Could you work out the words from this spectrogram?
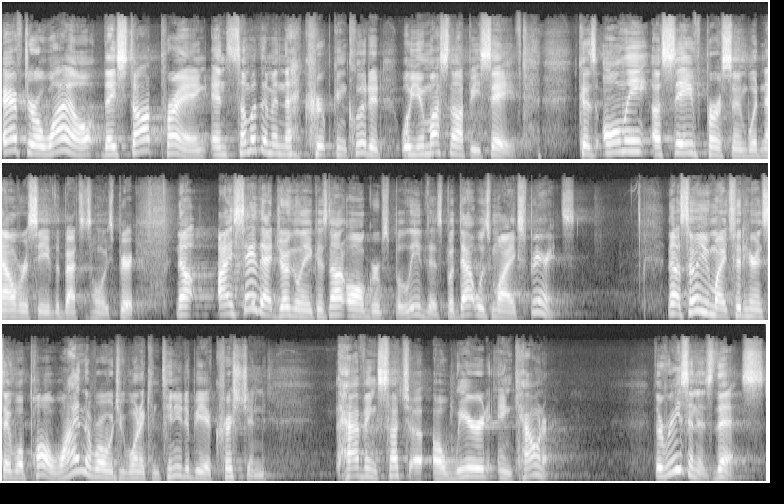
After a while, they stopped praying, and some of them in that group concluded, well, you must not be saved, because only a saved person would now receive the baptism of the Holy Spirit. Now, I say that jokingly because not all groups believe this, but that was my experience. Now, some of you might sit here and say, well, Paul, why in the world would you want to continue to be a Christian having such a, a weird encounter? The reason is this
